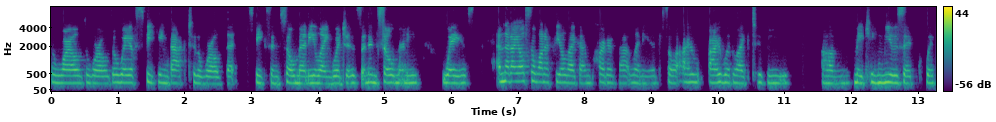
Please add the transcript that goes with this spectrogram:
the wild world, a way of speaking back to the world that speaks in so many languages and in so many ways. And that I also want to feel like I'm part of that lineage. So I, I would like to be um, making music with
